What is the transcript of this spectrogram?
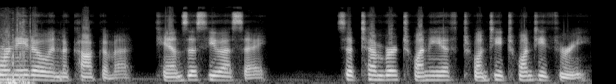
Tornado in Nekohama, Kansas, USA. September 20th, 2023.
